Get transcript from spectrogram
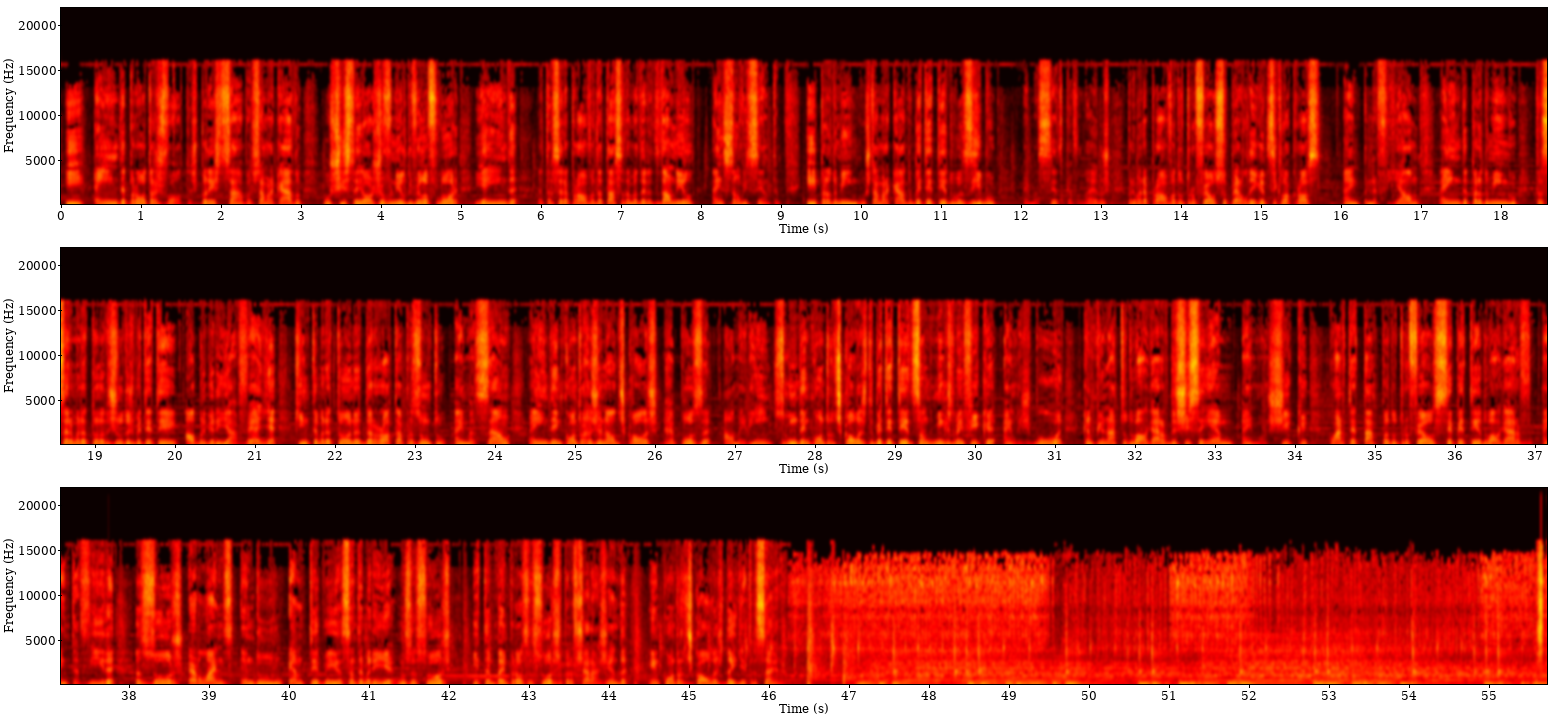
E ainda para outras voltas. Para este sábado está marcado o XCO Juvenil de Vila Flor e ainda a terceira prova da Taça da Madeira de Downhill em São Vicente. E para domingo está marcado o BTT do Azibo em Macedo Cavaleiros, primeira prova do troféu Superliga de Ciclocross em Penafiel, ainda para domingo, terceira maratona de Judas BTT Albergaria à Velha, quinta maratona da Rota a Presunto em Mação, ainda encontro regional de escolas Raposa Almeirim, segundo encontro de escolas de BTT de São Domingos de Benfica em Lisboa, campeonato do Algarve de XCM em Monchique, quarta etapa do troféu CPT do Algarve em Tavira, Azores Airlines Enduro MTB Santa Maria nos Açores, e também para os Açores e para fechar a agenda, encontro de escolas da Ilha Terceira.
